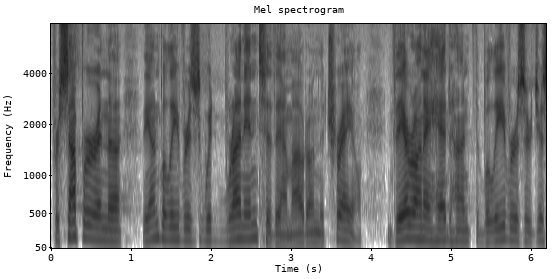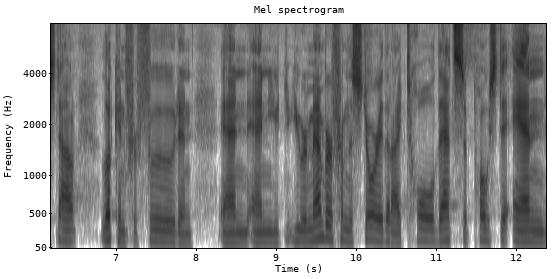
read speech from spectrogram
for supper, and the, the unbelievers would run into them out on the trail. They're on a headhunt. The believers are just out looking for food. And, and, and you, you remember from the story that I told, that's supposed to end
